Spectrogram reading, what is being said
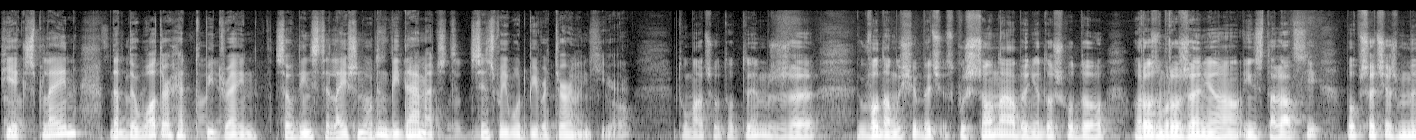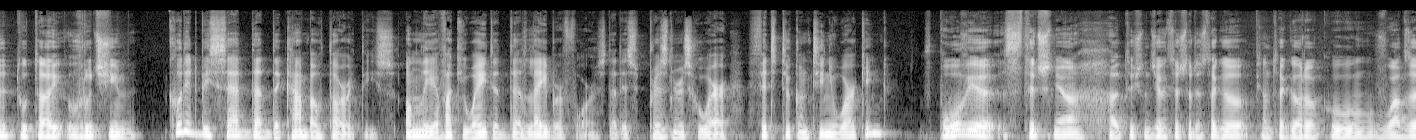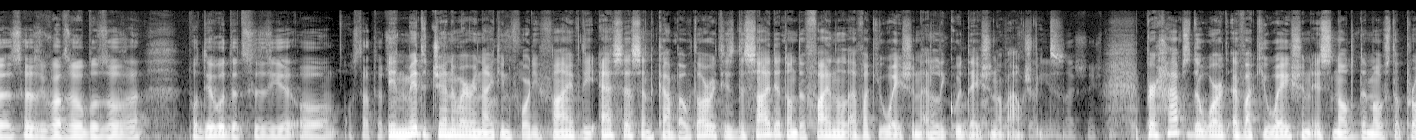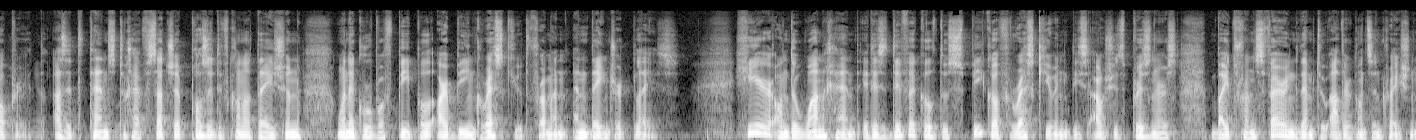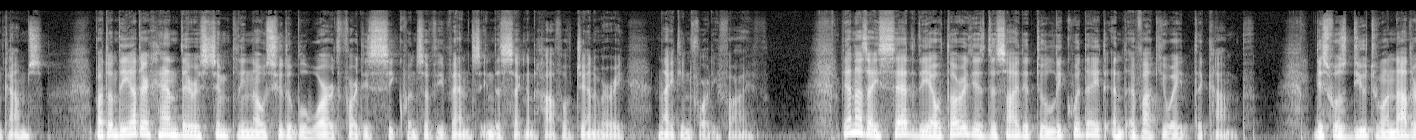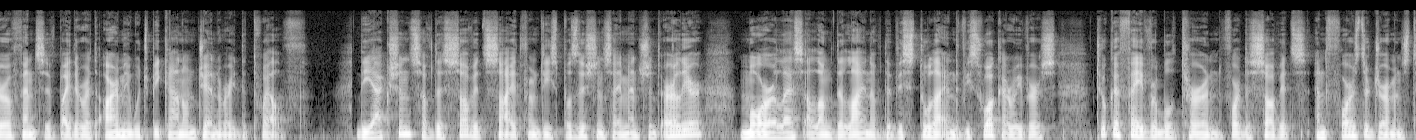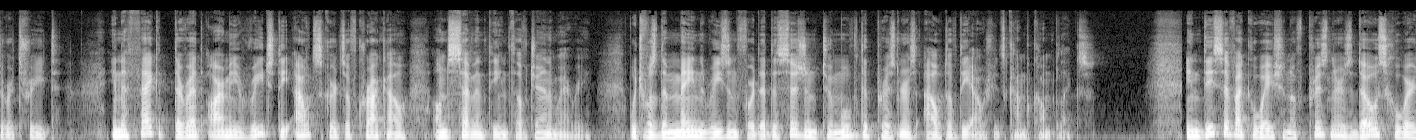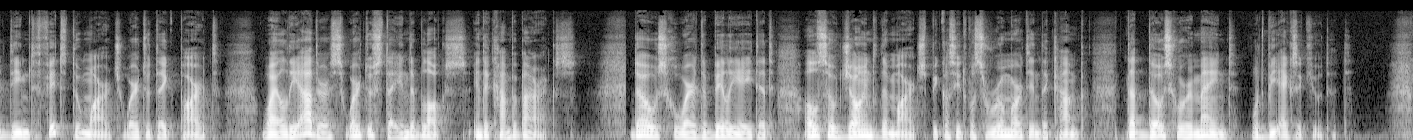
He explained that the water had to be drained so the installation wouldn't be damaged since we would be returning here. Tłumaczył to tym, że woda musi być spuszczona, aby nie doszło do rozmrożenia instalacji, bo przecież my tutaj wrócimy. Could it be said that the camp authorities only evacuated the labor force, that is, prisoners who were fit to continue working? W połowie stycznia 1945 roku władze SS i władze obozowe podjęły decyzję o ostatecznym... In mid-January 1945, the SS and camp authorities decided on the final evacuation and liquidation of Auschwitz. Perhaps the word evacuation is not the most appropriate, as it tends to have such a positive connotation when a group of people are being rescued from an endangered place. Here, on the one hand, it is difficult to speak of rescuing these Auschwitz prisoners by transferring them to other concentration camps, but on the other hand, there is simply no suitable word for this sequence of events in the second half of January 1945. Then, as I said, the authorities decided to liquidate and evacuate the camp. This was due to another offensive by the Red Army which began on January the 12th. The actions of the Soviet side from these positions I mentioned earlier, more or less along the line of the Vistula and Wisłoka rivers, took a favorable turn for the Soviets and forced the Germans to retreat. In effect, the Red Army reached the outskirts of Krakow on 17th of January, which was the main reason for the decision to move the prisoners out of the Auschwitz camp complex. In this evacuation of prisoners, those who were deemed fit to march were to take part, while the others were to stay in the blocks, in the camp barracks. Those who were debiliated also joined the march because it was rumored in the camp that those who remained would be executed.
